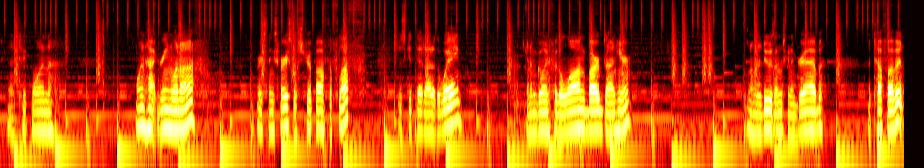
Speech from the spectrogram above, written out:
Just gonna take one, one hot green one off. First things first, we'll strip off the fluff. Just get that out of the way. And I'm going for the long barbs on here. What I'm going to do is I'm just going to grab a tuft of it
